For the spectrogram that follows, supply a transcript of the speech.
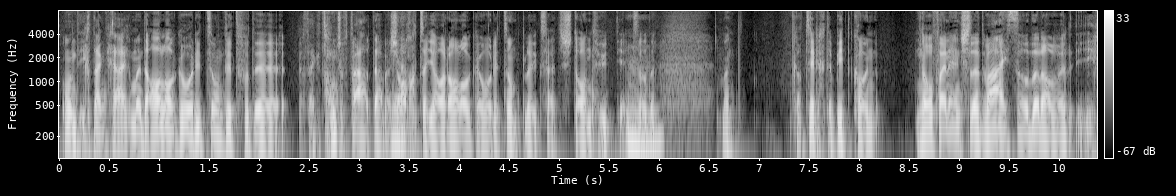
und ich denke eigentlich, der Anlagehorizont jetzt von der, ich sage, jetzt kommst du auf die Welt, eben, ja. 18 Jahre Anlagehorizont, blöd gesagt, Stand heute jetzt, mhm. oder? Ich meine, ganz ehrlich, der Bitcoin No financial advice, oder? Aber ich,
